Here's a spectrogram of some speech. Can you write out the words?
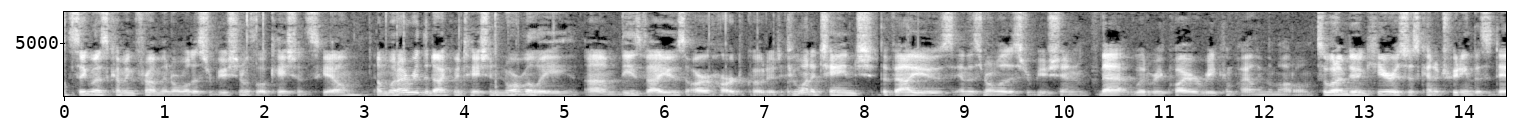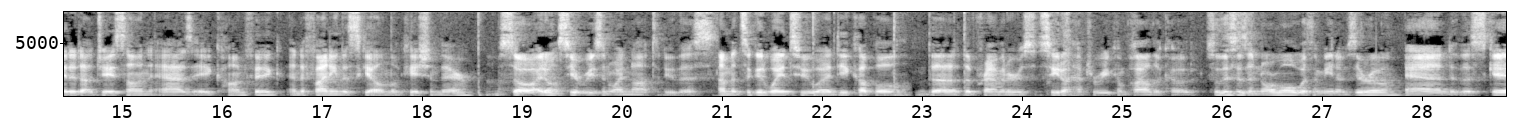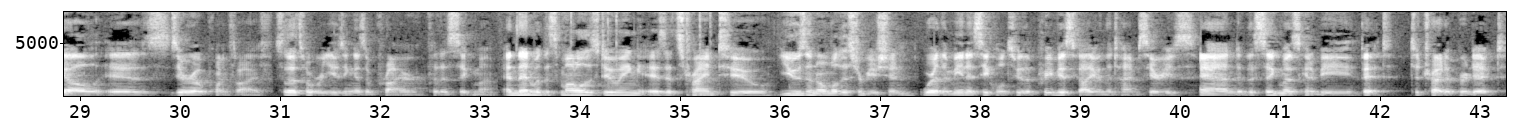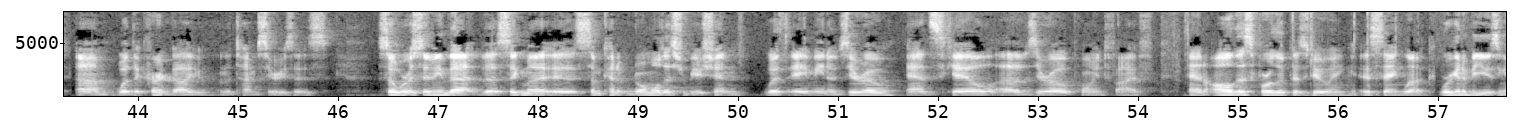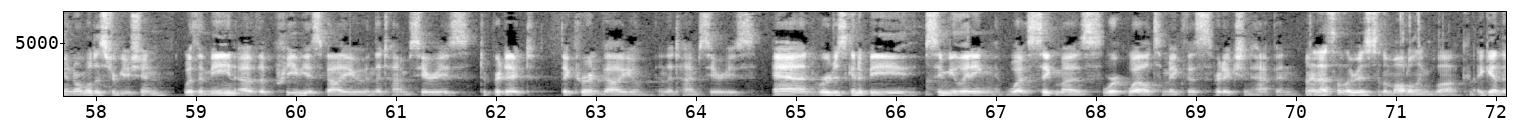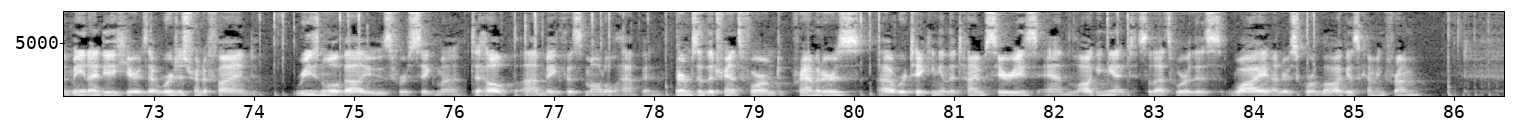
Sigma is coming from a normal distribution with location scale. And when I read the documentation, normally um, these values are hard-coded. If you want to change the values in this normal distribution, that would require recompiling the model. So what I'm doing here is just kind of treating this data.json as a config and defining the scale and location there. So I don't see a reason why not to do this. Um, it's a good way to uh, decouple the, the parameters so you don't have to recompile the code. So this is a normal with a mean of zero, and the scale is 0.5. So that's what we're using as a prior for the sigma. And then what this model is doing is it's trying to use a normal distribution where the mean is equal to the previous value in the time series, and the sigma is going to be fit to try to predict um, what the current value in the time series is. So we're assuming that the sigma is some kind of normal distribution with a mean of 0 and scale of 0.5. And all this for loop is doing is saying, look, we're going to be using a normal distribution with a mean of the previous value in the time series to predict the current value in the time series. And we're just going to be simulating what sigmas work well to make this prediction happen. And that's all there is to the modeling block. Again, the main idea here is that we're just trying to find reasonable values for sigma to help uh, make this model happen. In terms of the transformed parameters, uh, we're taking in the time series and logging it. So that's where this y underscore log is coming from.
